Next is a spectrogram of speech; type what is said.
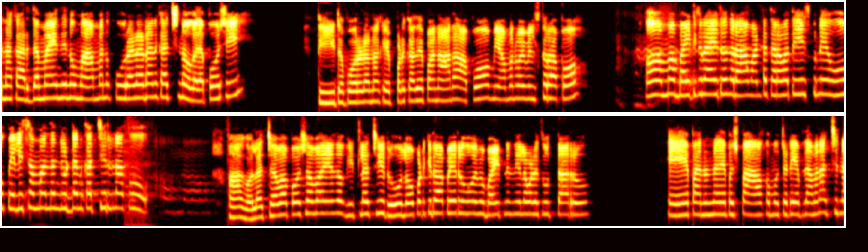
నాకు అర్థమైంది నువ్వు మా అమ్మను కూర వండడానికి వచ్చినావు కదా పోసి తీట పోరడా నాకు ఎప్పటికదే పని. ఆరా పో మీ అమ్మను పోయి పిలుచుకురా పో. అమ్మ బయటికి రాయితుంది రా. వంట తర్వాత తీసుకునేవు పెళ్ళి సంబంధం చూడడానికి వచ్చిర్రు నాకు. ఆ గొలచ్చవా పోషవా ఏదో గిట్లచ్చిర్రు లోపలికి రాపేరు ఏమో బయట నిలబడి చూస్తారు ఏ పనున్నదే పుష్ప? ఒక ముచ్చట చెప్దామని వచ్చిన.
